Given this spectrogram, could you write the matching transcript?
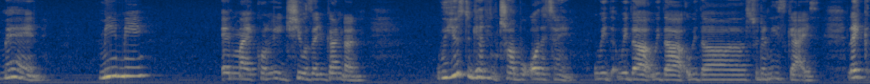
man, Mimi and my colleague, she was a Ugandan. We used to get in trouble all the time with with the with the with the Sudanese guys. Like,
